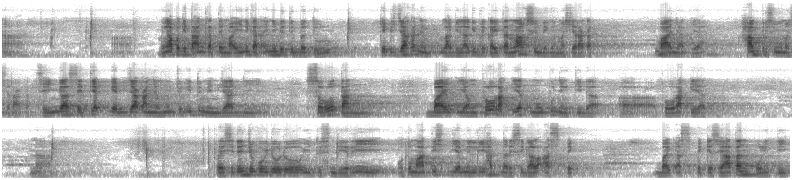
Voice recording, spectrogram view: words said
Nah, Mengapa kita angkat tema ini? Karena ini betul-betul kebijakan yang lagi-lagi berkaitan langsung dengan masyarakat. Banyak ya, hampir semua masyarakat. Sehingga setiap kebijakan yang muncul itu menjadi serotan baik yang pro rakyat maupun yang tidak uh, pro rakyat. Nah, Presiden Joko Widodo itu sendiri otomatis dia melihat dari segala aspek baik aspek kesehatan, politik,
